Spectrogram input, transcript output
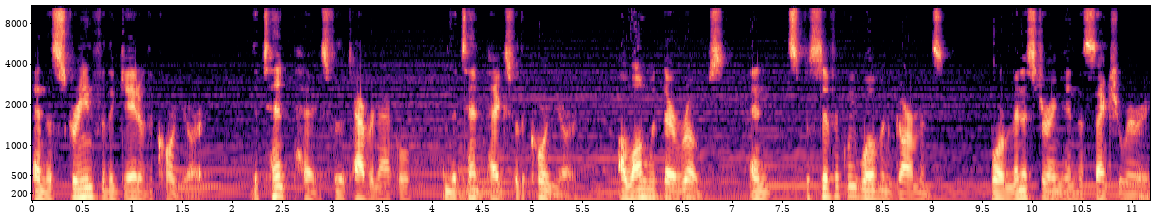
and the screen for the gate of the courtyard, the tent pegs for the tabernacle, and the tent pegs for the courtyard, along with their ropes, and specifically woven garments for ministering in the sanctuary,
